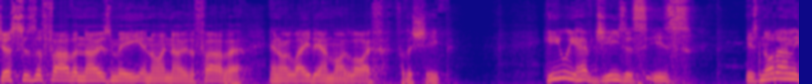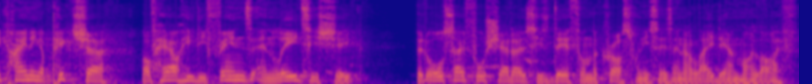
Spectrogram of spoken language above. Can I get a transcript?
just as the Father knows me and I know the Father, and I lay down my life for the sheep. Here we have Jesus is, is not only painting a picture of how he defends and leads his sheep, but also foreshadows his death on the cross when he says, And I lay down my life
